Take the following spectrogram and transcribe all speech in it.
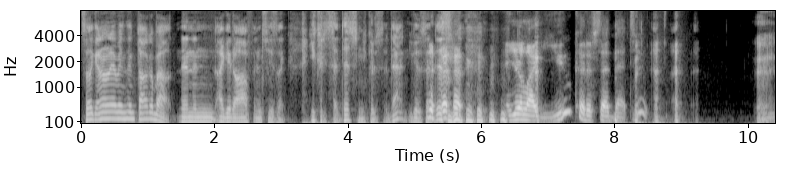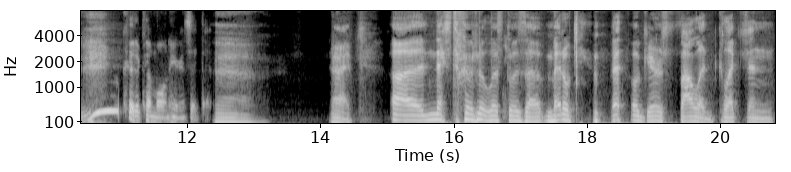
So like I don't have anything to talk about. And then I get off, and she's like, "You could have said this, and you could have said that, and you could have said this." And you're like, you could have said that too. You could have come on here and said that. Uh, all right. Uh, next on the list was uh, Metal Metal Gear Solid Collection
